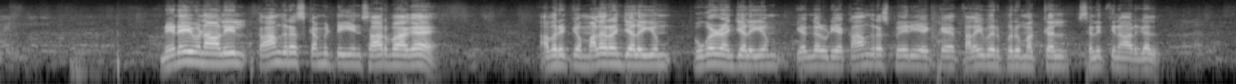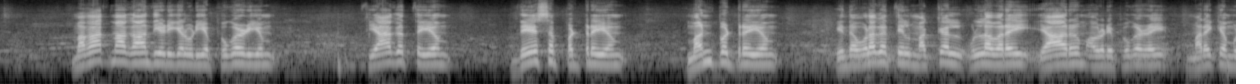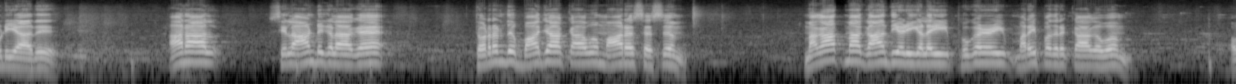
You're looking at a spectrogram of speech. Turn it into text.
நினைவு நாளில் காங்கிரஸ் கமிட்டியின் சார்பாக அவருக்கு மலரஞ்சலையும் புகழஞ்சலையும் எங்களுடைய காங்கிரஸ் பேரியக்க தலைவர் பெருமக்கள் செலுத்தினார்கள். மகாத்மா காந்தியடிகளுடைய புகழையும் தியாகத்தையும் தேசப்பற்றையும் மண்பற்றையும் இந்த உலகத்தில் மக்கள் உள்ளவரை யாரும் அவருடைய புகழை மறைக்க முடியாது. ஆனால் சில ஆண்டுகளாக தொடர்ந்து பாஜகவும் ஆர்எஸ்எஸும் மகாத்மா காந்தியடிகளை புகழை மறைப்பதற்காகவும்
